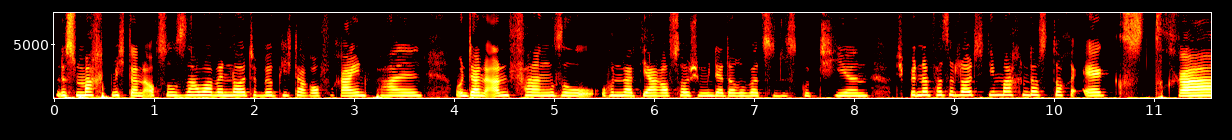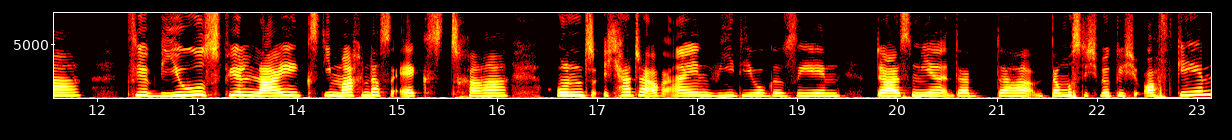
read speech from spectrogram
Und es macht mich dann auch so sauer, wenn Leute wirklich darauf reinfallen und dann anfangen, so 100 Jahre auf Social Media darüber zu diskutieren. Und ich bin einfach so Leute, die machen das doch extra für Views, für Likes, die machen das extra. Und ich hatte auch ein Video gesehen, da ist mir, da, da, da musste ich wirklich oft gehen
